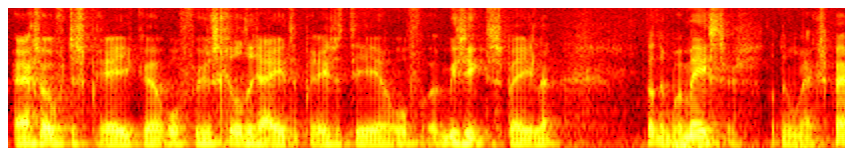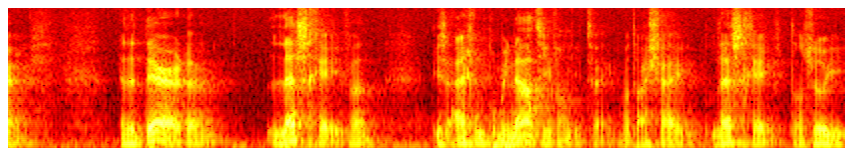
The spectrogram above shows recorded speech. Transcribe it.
ergens over te spreken, of hun schilderijen te presenteren, of muziek te spelen? Dat noemen we meesters, dat noemen we experts. En de derde, lesgeven, is eigenlijk een combinatie van die twee. Want als jij les geeft, dan zul je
